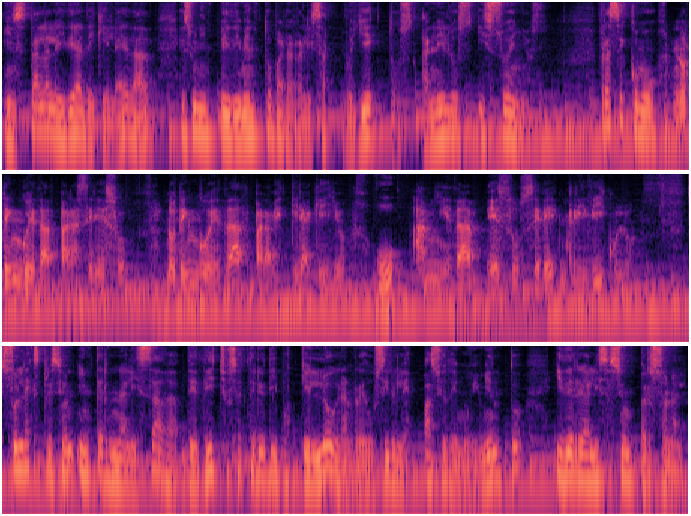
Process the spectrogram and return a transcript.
instalan la idea de que la edad es un impedimento para realizar proyectos, anhelos y sueños, Frases como no tengo edad para hacer eso, no tengo edad para vestir aquello o a mi edad eso se ve ridículo. son la expresión internalizada de dichos estereotipos que logran reducir el espacio de movimiento y de realización personal.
